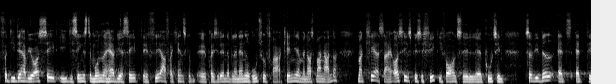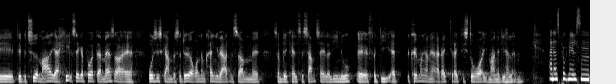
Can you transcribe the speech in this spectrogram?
fordi det har vi jo også set i de seneste måneder her. Vi har set øh, flere afrikanske øh, præsidenter, blandt andet Ruto fra Kenya, men også mange andre, markere sig også helt specifikt i forhold til øh, Putin. Så vi ved, at, at det, det betyder meget. Jeg er helt sikker på, at der er masser af russiske ambassadører rundt omkring i verden, som, som bliver kaldt til samtaler lige nu, fordi at bekymringerne er rigtig, rigtig store i mange af de her lande. Anders Puk Nielsen,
